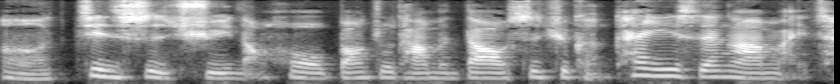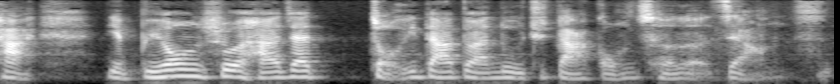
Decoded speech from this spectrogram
呃进市区，然后帮助他们到市区可能看医生啊、买菜，也不用说还要再走一大段路去搭公车了这样子。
